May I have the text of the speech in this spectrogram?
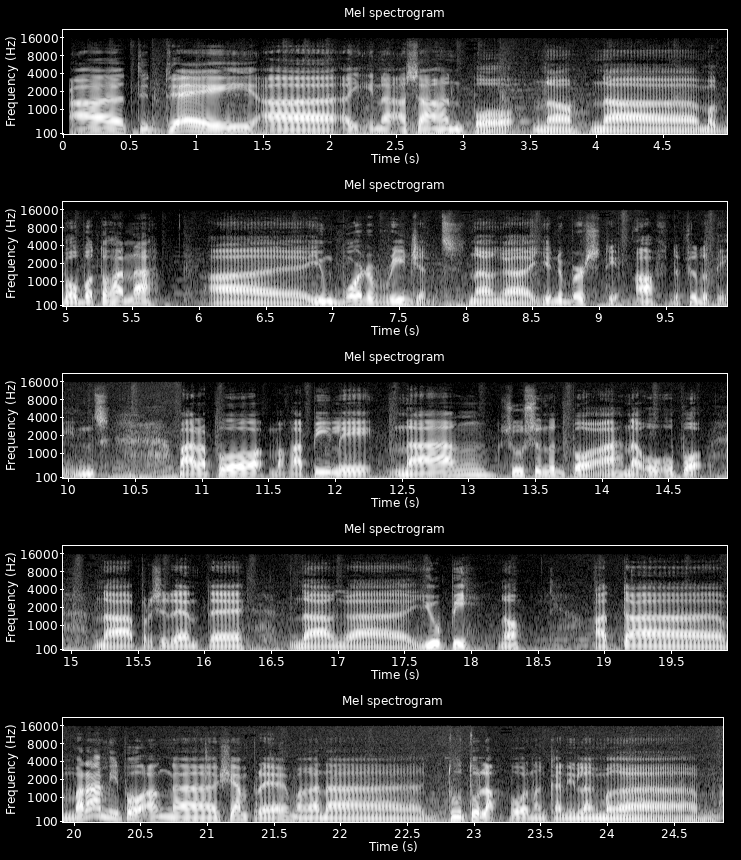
Uh, today uh, ay inaasahan po no, na magbobotohan na uh, yung Board of Regents ng uh, University of the Philippines para po makapili ng susunod po ah, na uupo na presidente ng uh, UP. No? At uh, marami po ang uh, siyempre mga nagtutulak po ng kanilang mga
